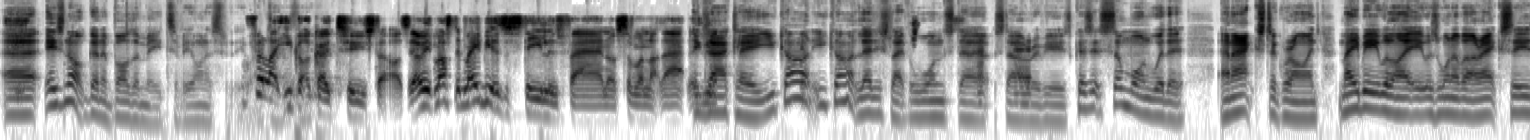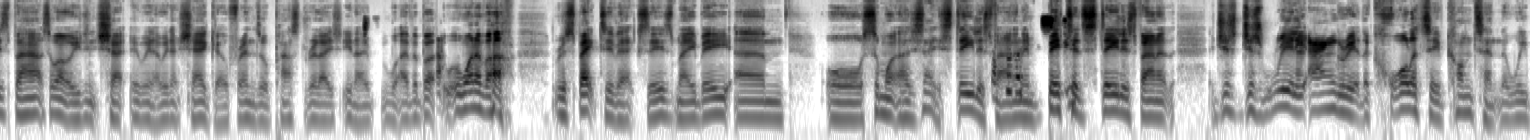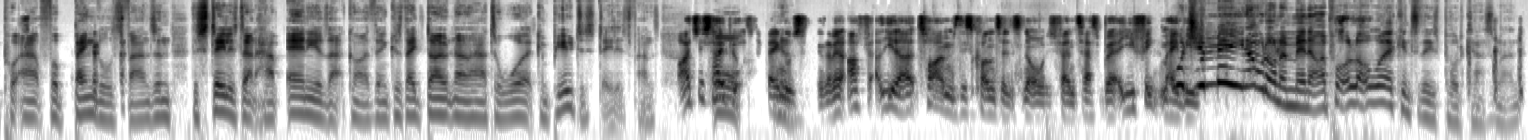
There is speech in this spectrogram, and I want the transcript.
uh, it's not going to bother me, to be honest with you. I feel like you've got to go two stars. I mean, it must have, maybe as a Steelers fan or someone like that. Exactly. You can't you can't legislate for one star star reviews because it's someone with a an axe to grind. Maybe like it was one of our exes, perhaps. Well, we didn't share. You know, we don't share girlfriends or past relations. You know, whatever. But one of our respective exes, maybe. Um, or someone, as I say, Steelers fan, an embittered Steelers fan, uh, just just really angry at the quality of content that we put out for Bengals fans, and the Steelers don't have any of that kind of thing because they don't know how to work computers. Steelers fans. I just hope or, it was the Bengals. I mean, I, you know, at times this content's not always fantastic, but you think maybe. What do you mean? Hold on a minute. I put a lot of work into these podcasts, man.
